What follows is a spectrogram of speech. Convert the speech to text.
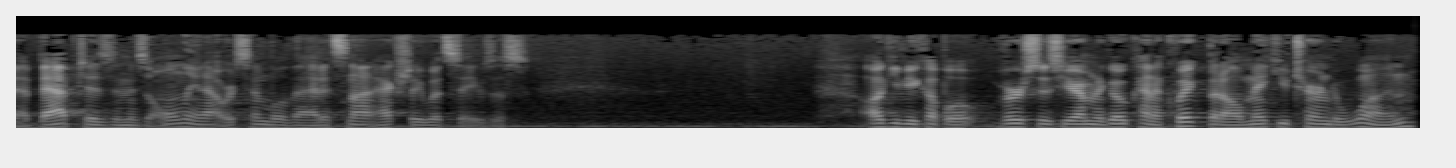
That baptism is only an outward symbol of that. It's not actually what saves us. I'll give you a couple verses here. I'm going to go kind of quick, but I'll make you turn to one.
